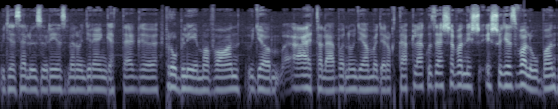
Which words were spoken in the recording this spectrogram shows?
ugye az előző részben, hogy rengeteg probléma van, ugye általában ugye a magyarok táplálkozása van, és, és hogy ez valóban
